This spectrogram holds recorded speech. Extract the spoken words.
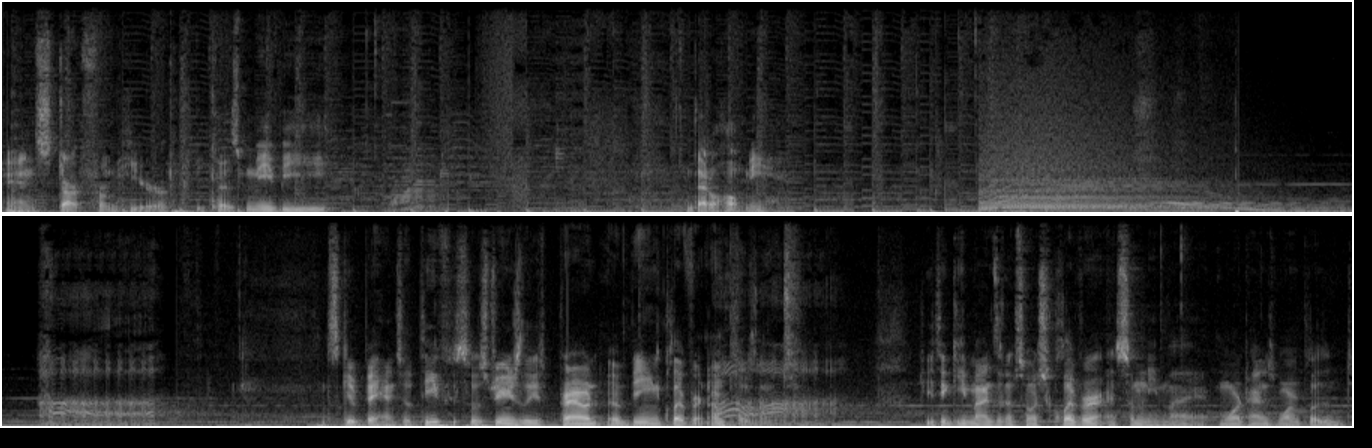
and start from here because maybe that'll help me. Let's give a hand to the thief who so strangely proud of being clever and unpleasant. Do you think he minds that I'm so much clever and so many more times more unpleasant?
